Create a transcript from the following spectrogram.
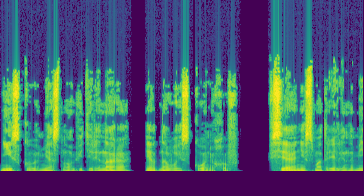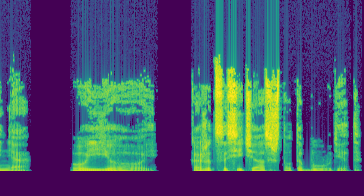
низкую местного ветеринара и одного из конюхов. Все они смотрели на меня. Ой-ой, кажется, сейчас что-то будет.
